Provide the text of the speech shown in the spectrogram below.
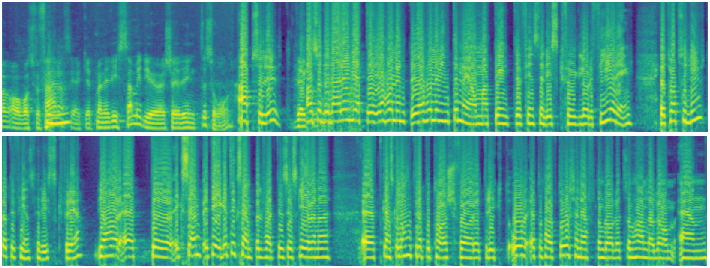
av oss förfäras säkert, men i vissa miljöer så är det inte så. Absolut. Det- Alltså det där är en jätte, jag, håller inte, jag håller inte med om att det inte finns en risk för glorifiering. Jag tror absolut att det finns en risk för det. Jag har ett, eh, exempel, ett eget exempel faktiskt. Jag skrev en, ett ganska långt reportage för ett drygt år, ett och ett halvt år sedan i Aftonbladet som handlade om en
